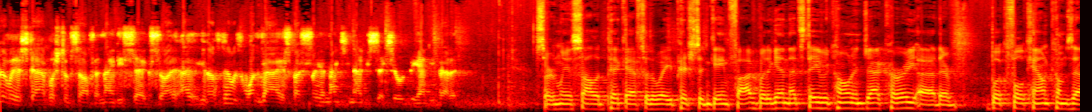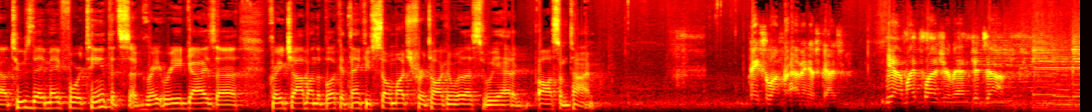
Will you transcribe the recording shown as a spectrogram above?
really established himself in 96. So, I, I, you know, if there was one guy, especially in 1996, it would be Andy Pettitte. Certainly a solid pick after the way he pitched in Game 5. But again, that's David Cone and Jack Curry. Uh, their book Full Count comes out Tuesday, May 14th. It's a great read, guys. Uh, great job on the book, and thank you so much for talking with us. We had an awesome time. Thanks a lot for having us, guys. Yeah, my pleasure, man. Good job.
